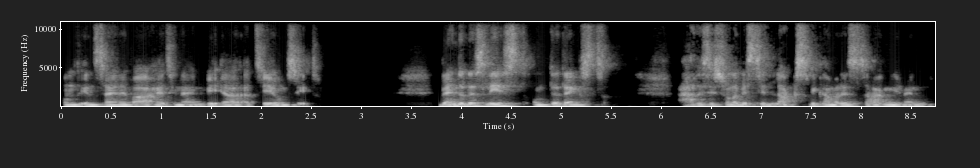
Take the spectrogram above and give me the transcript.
und in seine Wahrheit hinein, wie er Erziehung sieht. Wenn du das liest und dir denkst, ah, das ist schon ein bisschen lax, wie kann man das sagen? Meine,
